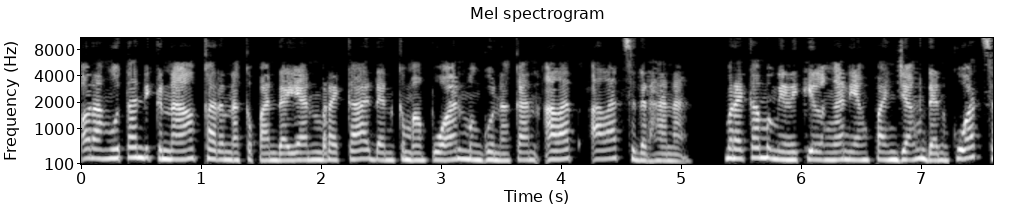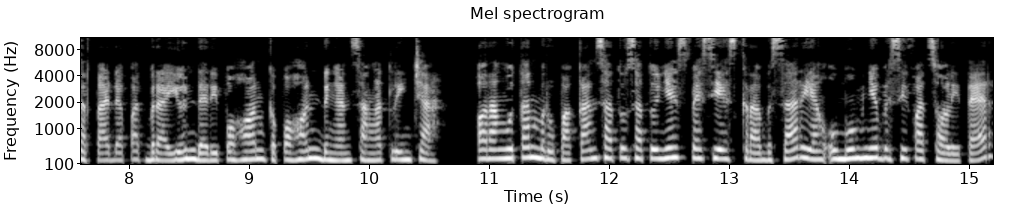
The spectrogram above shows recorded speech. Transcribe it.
Orangutan dikenal karena kepandaian mereka dan kemampuan menggunakan alat-alat sederhana. Mereka memiliki lengan yang panjang dan kuat serta dapat berayun dari pohon ke pohon dengan sangat lincah. Orangutan merupakan satu-satunya spesies kera besar yang umumnya bersifat soliter,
